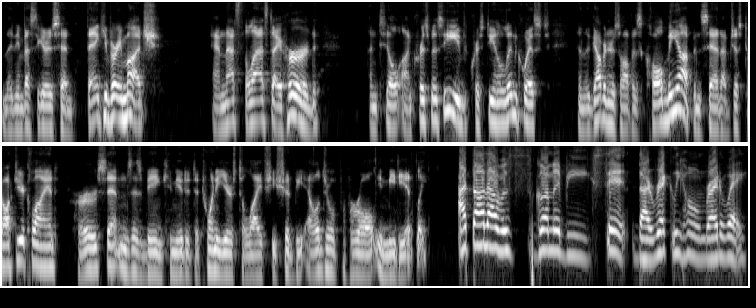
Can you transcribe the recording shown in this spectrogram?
the investigator said, Thank you very much. And that's the last I heard until on Christmas Eve, Christina Lindquist in the governor's office called me up and said, I've just talked to your client. Her sentence is being commuted to 20 years to life. She should be eligible for parole immediately. I thought I was going to be sent directly home right away.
